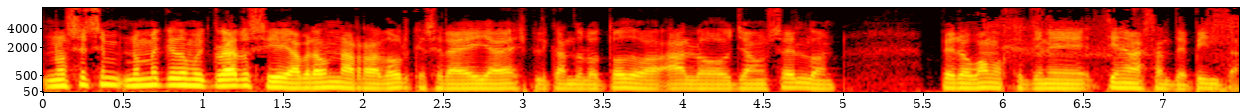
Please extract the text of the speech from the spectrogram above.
No sé si, no me quedó muy claro si habrá un narrador que será ella explicándolo todo a, a lo John Sheldon. Pero vamos, que tiene, tiene bastante pinta.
